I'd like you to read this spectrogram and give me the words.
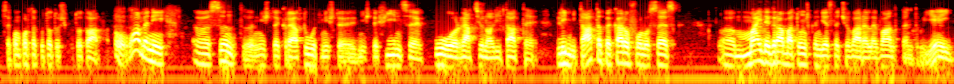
se comportă cu totul și cu totul altfel. Nu, oamenii uh, sunt niște creaturi, niște, niște ființe cu o raționalitate limitată pe care o folosesc mai degrabă atunci când este ceva relevant pentru ei,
